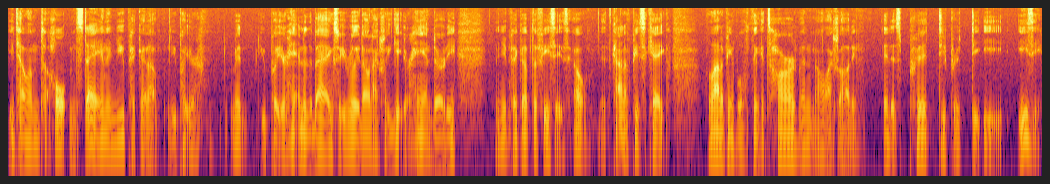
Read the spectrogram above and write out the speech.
you tell them to halt and stay, and then you pick it up. You put your you put your hand in the bag so you really don't actually get your hand dirty. Then you pick up the feces. Oh, it's kind of a piece of cake. A lot of people think it's hard, but in all actuality, it is pretty, pretty easy.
